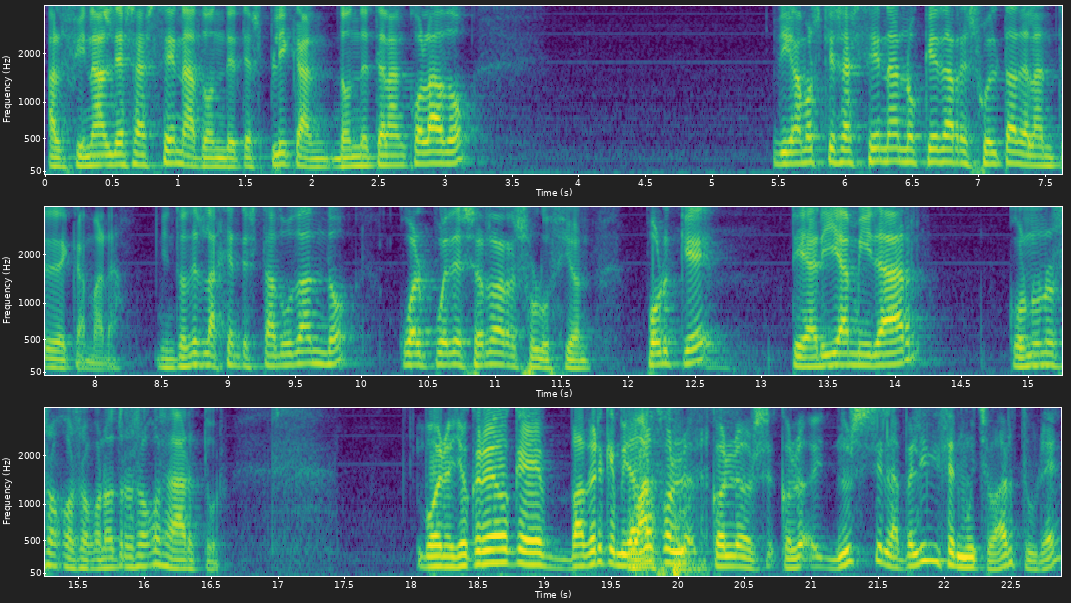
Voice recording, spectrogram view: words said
al final de esa escena donde te explican dónde te la han colado, digamos que esa escena no queda resuelta delante de cámara. Y entonces la gente está dudando cuál puede ser la resolución. Porque te haría mirar con unos ojos o con otros ojos a Arthur. Bueno, yo creo que va a haber que mirarlo con, con los, con lo- No sé si en la peli dicen mucho Arthur, ¿eh?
